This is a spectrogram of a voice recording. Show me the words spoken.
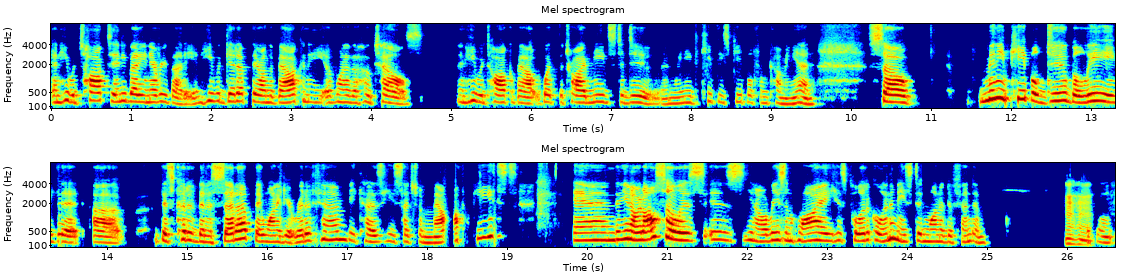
and he would talk to anybody and everybody. And he would get up there on the balcony of one of the hotels and he would talk about what the tribe needs to do. And we need to keep these people from coming in. So many people do believe that uh, this could have been a setup. They want to get rid of him because he's such a mouthpiece and you know it also is is you know a reason why his political enemies didn't want to defend him mm -hmm.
